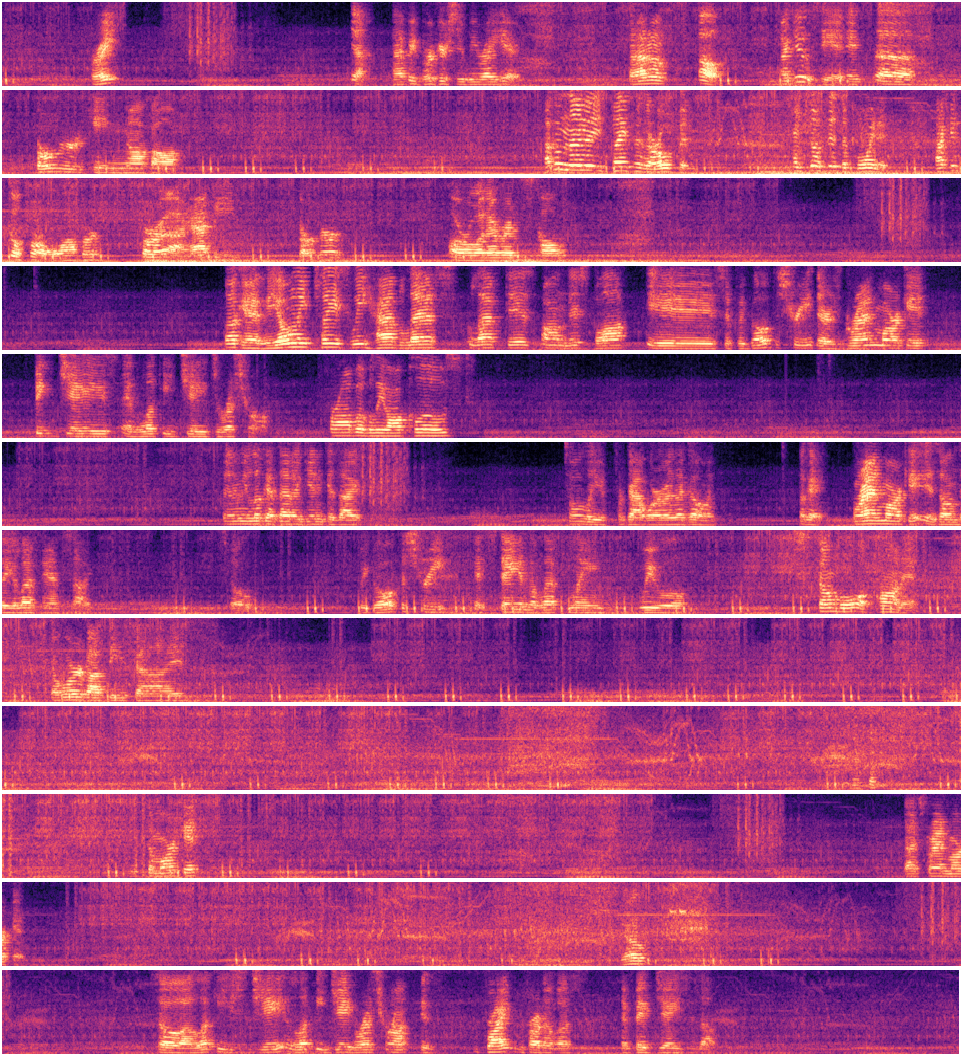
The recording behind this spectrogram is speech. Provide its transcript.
Right? Yeah, Happy Burger should be right here. But I don't... Oh, I do see it. It's uh, Burger King knockoff. How come none of these places are open? I'm so disappointed. I could go for a Whopper or a Happy burger or whatever it's called. Okay, the only place we have less left is on this block is if we go up the street, there's Grand Market, Big J's, and Lucky Jade's restaurant. Probably all closed. Let me look at that again because I totally forgot where was going. Okay, Grand Market is on the left hand side. So we go up the street and stay in the left lane. We will stumble upon it. Don't worry about these guys. Is this the, is this the market? That's Grand Market. Nope. So uh, Lucky J Lucky Jade restaurant is right in front of us, and Big J's is up.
